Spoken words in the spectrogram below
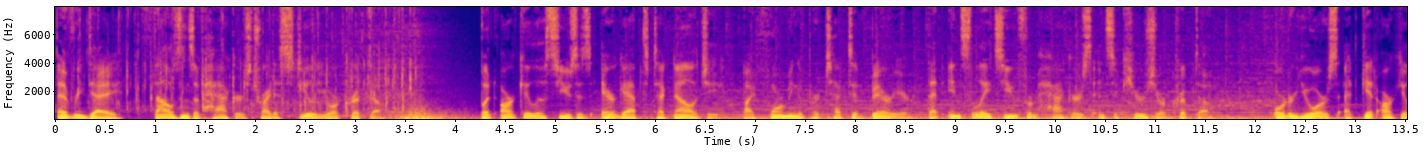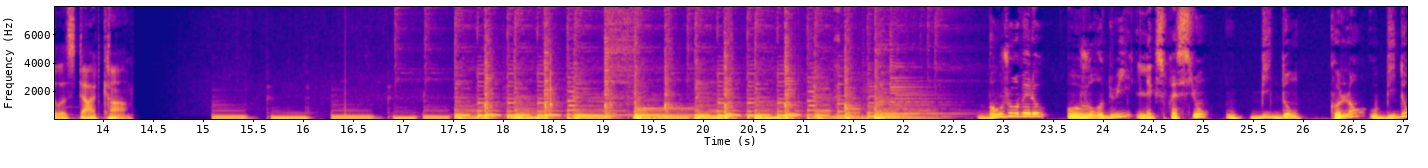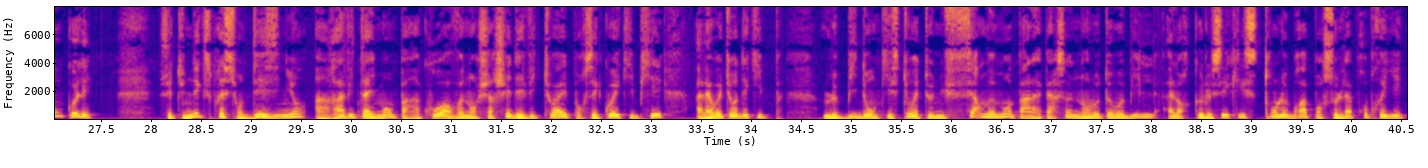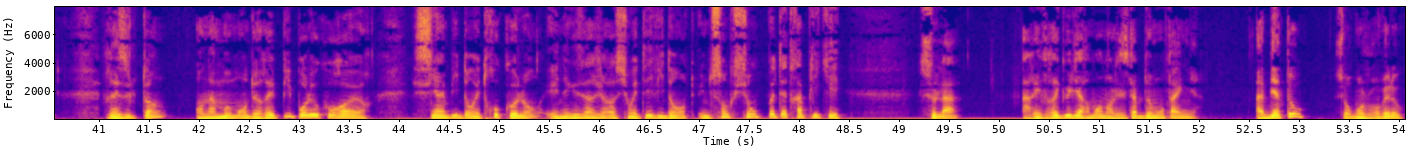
Every day, thousands of hackers try to steal your crypto. But Arculus uses air gapped technology by forming a protective barrier that insulates you from hackers and secures your crypto. Order yours at getarculus.com. Bonjour vélo. Aujourd'hui, l'expression bidon collant ou bidon collé. C'est une expression désignant un ravitaillement par un coureur venant chercher des victoires pour ses coéquipiers à la voiture d'équipe. Le bidon en question est tenu fermement par la personne dans l'automobile alors que le cycliste tend le bras pour se l'approprier. Résultant, en un moment de répit pour le coureur. Si un bidon est trop collant et une exagération est évidente, une sanction peut être appliquée. Cela arrive régulièrement dans les étapes de montagne. À bientôt sur Bonjour Vélo.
